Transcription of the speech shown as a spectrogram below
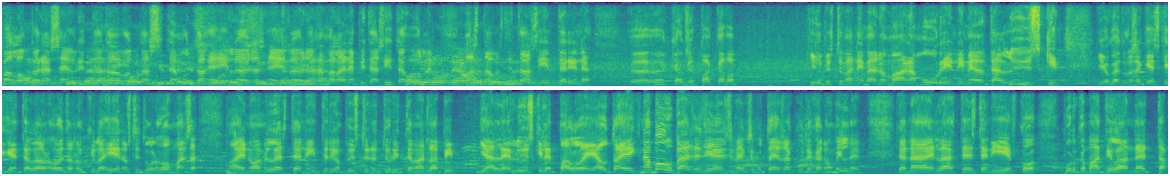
pallon perässä ja yrittää tavoittaa sitä, mutta ei löydä, ei löydä. Hämäläinen pitää siitä huolen. Vastaavasti taas Interin äh, hyökkäyksen pakkava kilpistymä nimenomaan muurin nimeltä Lyyski, joka tuossa keskikentällä on hoitanut kyllä hienosti tuon hommansa. Ainoa, millä sitten Interi on pystynyt yrittämään läpi jälleen Lyyskille pallo ei auta. Ei Knabo pääse siihen ensimmäiseksi, mutta ei saa kuitenkaan omilleen. Ja näin lähtee sitten IFK purkamaan tilannetta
